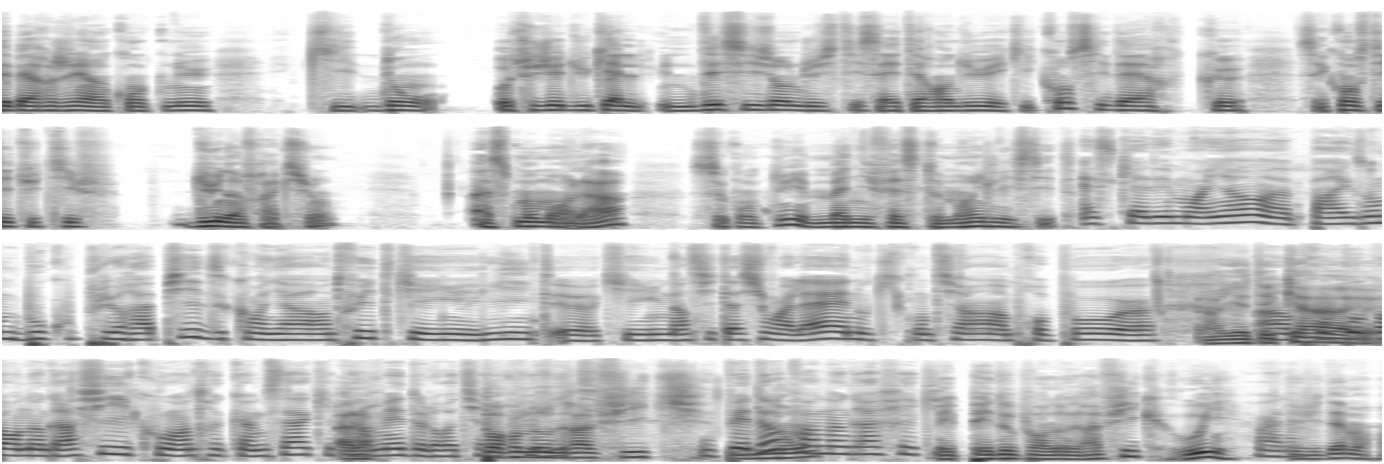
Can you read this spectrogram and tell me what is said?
hébergez un contenu qui, dont, au sujet duquel une décision de justice a été rendue et qui considère que c'est constitutif d'une infraction. À ce moment-là, ce contenu est manifestement illicite. Est-ce qu'il y a des moyens, euh, par exemple, beaucoup plus rapides quand il y a un tweet qui est, euh, qui est une incitation à la haine ou qui contient un propos, euh, Alors il y a des un cas propos pornographique ou un truc comme ça qui Alors, permet de le retirer plus vite Ou non, pédopornographique. mais pédopornographiques, oui, Voilà. évidemment.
